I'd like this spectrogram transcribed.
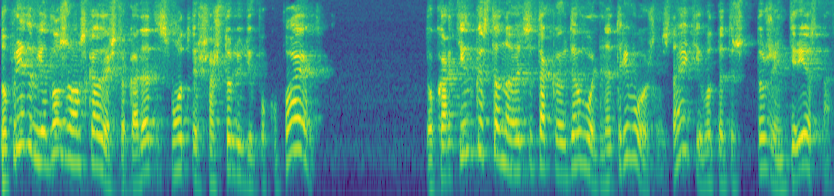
Но при этом я должен вам сказать, что когда ты смотришь, а что люди покупают – то картинка становится такой довольно тревожной. Знаете, вот это же тоже интересно.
